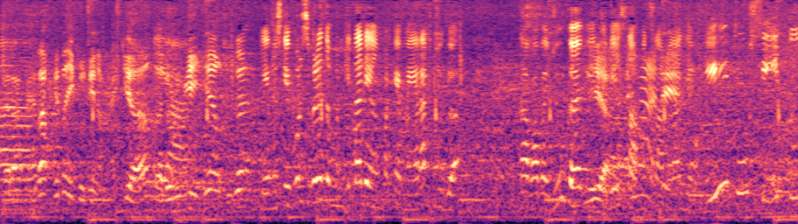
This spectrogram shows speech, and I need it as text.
merah-merah kita ikutin aja nggak ada Iya. ruginya maksudnya Ya meskipun sebenarnya teman kita ada yang pakai merah juga nggak apa-apa juga gitu Iya. dia selamat selamat aja. Itu sih itu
